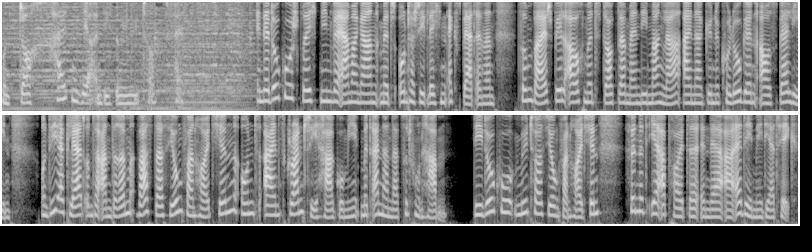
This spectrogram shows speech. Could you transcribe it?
Und doch halten wir an diesem Mythos fest. In der Doku spricht Ninve Ermagan mit unterschiedlichen ExpertInnen, zum Beispiel auch mit Dr. Mandy Mangler, einer Gynäkologin aus Berlin. Und die erklärt unter anderem, was das Jungfernhäutchen und ein Scrunchy-Haargummi miteinander zu tun haben. Die Doku Mythos Jungfernhäutchen findet ihr ab heute in der ARD-Mediathek.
